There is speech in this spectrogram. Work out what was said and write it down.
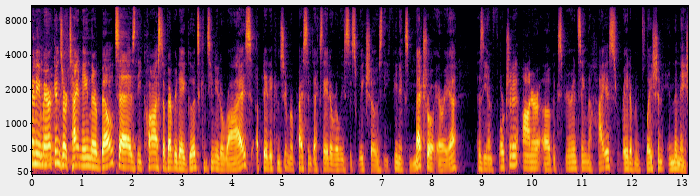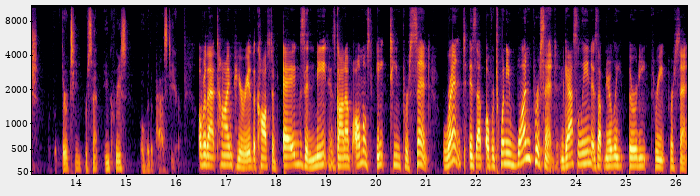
Many Americans are tightening their belts as the cost of everyday goods continue to rise. Updated consumer price index data released this week shows the Phoenix metro area has the unfortunate honor of experiencing the highest rate of inflation in the nation, with a 13% increase over the past year. Over that time period, the cost of eggs and meat has gone up almost 18%. Rent is up over 21%, and gasoline is up nearly 33%.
